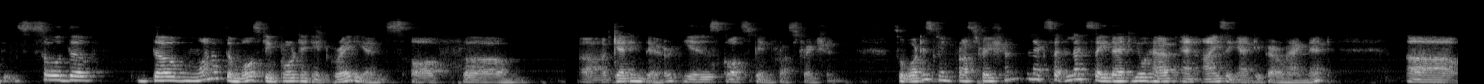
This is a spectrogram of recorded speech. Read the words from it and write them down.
the, so the the one of the most important ingredients of um, uh, getting there is called spin frustration. So what is spin frustration? Let's say, let's say that you have an Ising antiferromagnet, uh,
